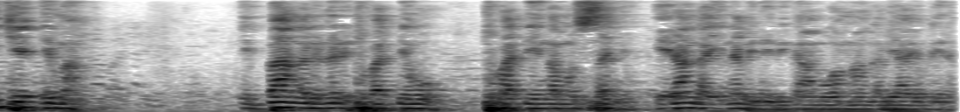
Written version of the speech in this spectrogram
Je ema ebbanga lyonna lyetubaddewo tubaddenga mu ssanyu era ng'ayina bino ebigambo wammanga byayogera.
